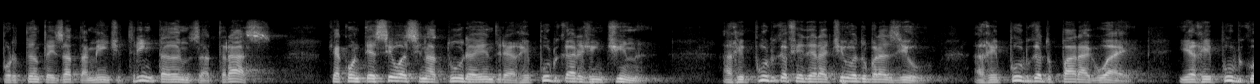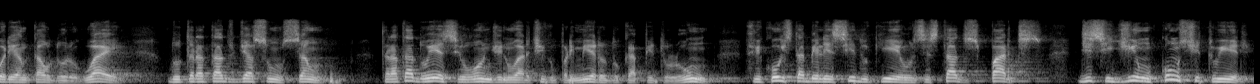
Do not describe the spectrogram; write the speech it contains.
portanto exatamente 30 anos atrás, que aconteceu a assinatura entre a República Argentina, a República Federativa do Brasil, a República do Paraguai e a República Oriental do Uruguai do Tratado de Assunção. Tratado esse onde, no artigo 1 do capítulo 1, ficou estabelecido que os Estados-partes decidiam constituir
